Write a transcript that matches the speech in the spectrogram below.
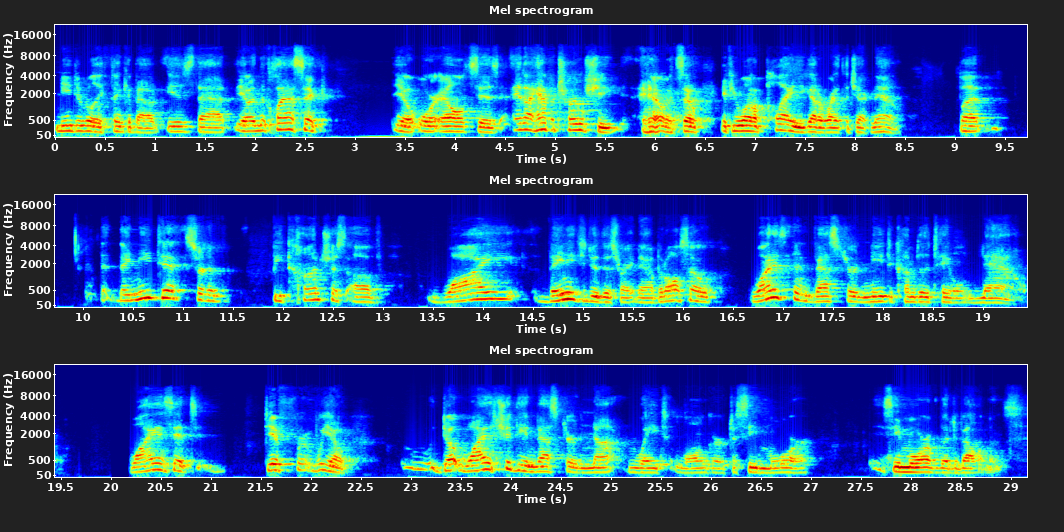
need to really think about is that you know in the classic you know or else is and i have a term sheet you know and so if you want to play you got to write the check now but they need to sort of be conscious of why they need to do this right now, but also why does an investor need to come to the table now? Why is it different? You know, why should the investor not wait longer to see more, see more of the developments?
